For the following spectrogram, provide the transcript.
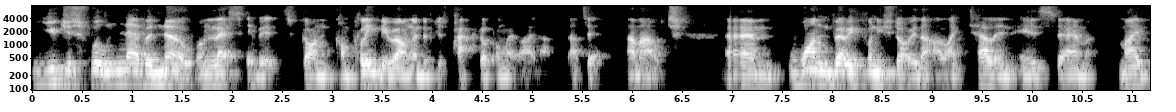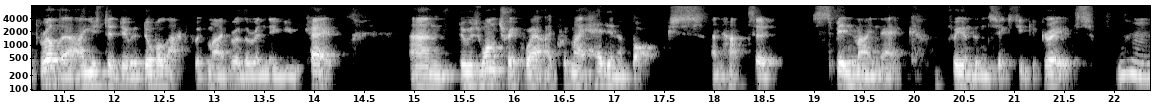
you just will never know unless if it's gone completely wrong and they've just packed up and went like that. That's it. I'm out. Um, one very funny story that I like telling is um, my brother. I used to do a double act with my brother in the UK. And there was one trick where I put my head in a box and had to spin my neck 360 degrees. Mm-hmm.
